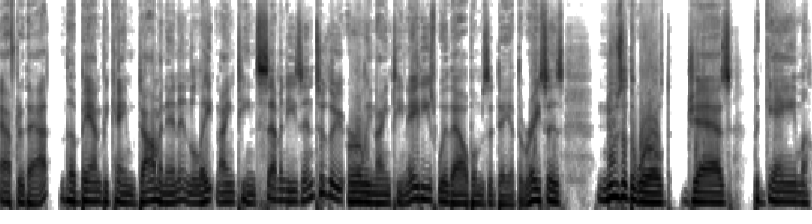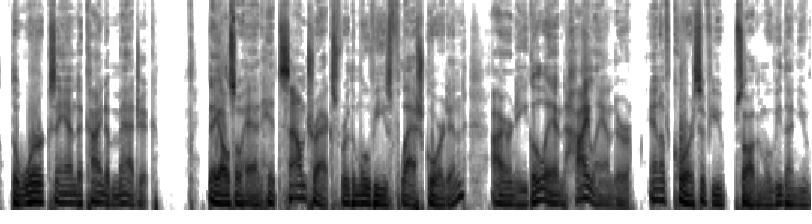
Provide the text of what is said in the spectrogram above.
After that, the band became dominant in the late 1970s into the early 1980s with albums A Day at the Races, News of the World, Jazz, The Game, The Works, and A Kind of Magic. They also had hit soundtracks for the movies Flash Gordon, Iron Eagle, and Highlander. And of course, if you saw the movie, then you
